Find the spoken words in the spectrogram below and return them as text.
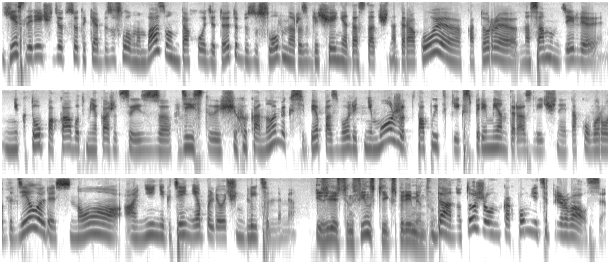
Если речь идет все-таки о безусловном базовом доходе, то это, безусловно, развлечение достаточно дорогое, которое на самом деле никто пока, вот мне кажется, из действующих экономик себе позволить не может. Попытки, эксперименты различные такого рода делались, но они нигде не были очень длительными известен финский эксперимент. Да, но тоже он, как помните, прервался.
